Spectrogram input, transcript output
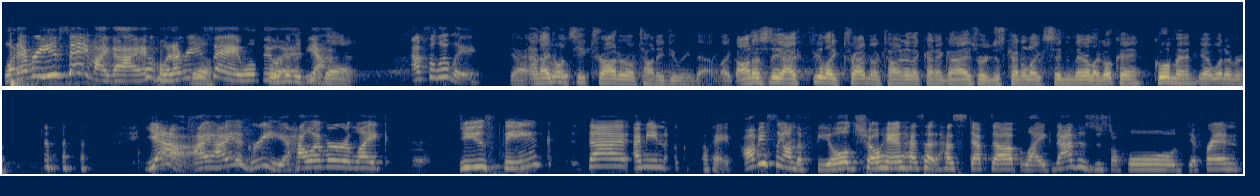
Whatever you say, my guy. Whatever you say, we'll do we're it. gonna do yeah. that. Absolutely. Yeah, and I don't see Trout or Ohtani doing that. Like honestly, I feel like Trout and Ohtani are the kind of guys who are just kind of like sitting there, like, okay, cool, man, yeah, whatever. Yeah, I, I agree. However, like, do you think that I mean, okay, obviously on the field, Shohei has has stepped up. Like that is just a whole different.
